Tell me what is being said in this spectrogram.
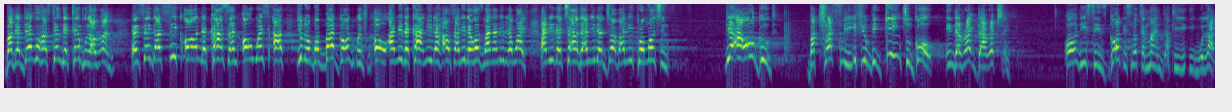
But the devil has turned the table around and said that seek all the cars and always, uh, you know, bombard God with, oh, I need a car, I need a house, I need a husband, I need a wife, I need a child, I need a job, I need promotion. They are all good. But trust me, if you begin to go in the right direction, all these things, God is not a man that he, he will lie.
